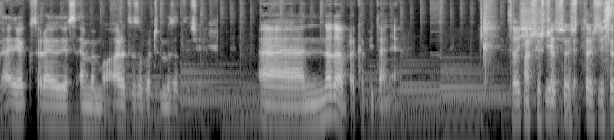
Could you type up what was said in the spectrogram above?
e, która jest MMO, ale to zobaczymy za tydzień. E, no dobra, kapitanie. Coś Masz jeszcze, jeszcze coś, coś, coś,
